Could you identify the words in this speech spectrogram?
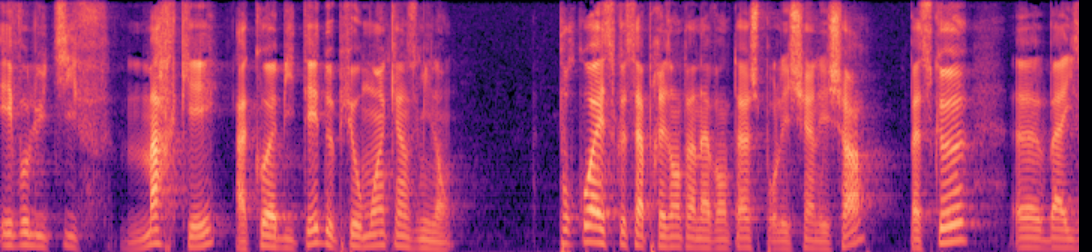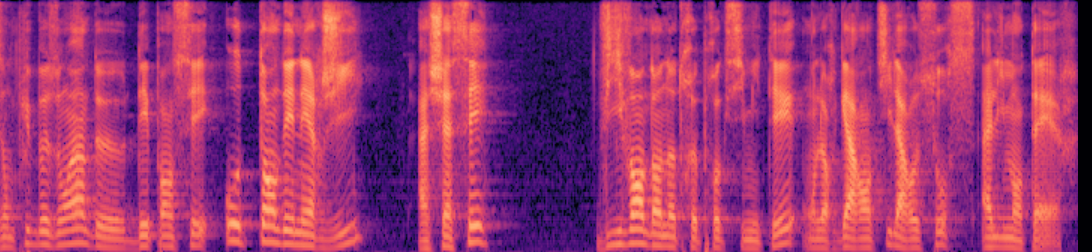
évolutifs marqués à cohabiter depuis au moins 15 000 ans. Pourquoi est-ce que ça présente un avantage pour les chiens et les chats? Parce que euh, bah, ils n'ont plus besoin de dépenser autant d'énergie à chasser. Vivant dans notre proximité, on leur garantit la ressource alimentaire.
